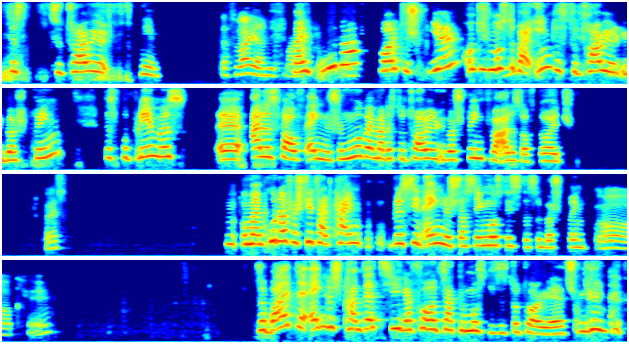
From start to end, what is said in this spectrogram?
des Tutorial, nee, Das war ja nicht mein Bruder wollte spielen und ich musste bei ihm das Tutorial überspringen. Das Problem ist, äh, alles war auf Englisch und nur wenn man das Tutorial überspringt, war alles auf Deutsch. Was? Und mein Bruder versteht halt kein bisschen Englisch, deswegen musste ich das überspringen. Oh, okay. Sobald der Englisch kann, setzt sich ihn davor und sagt, du musst dieses Tutorial jetzt spielen.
